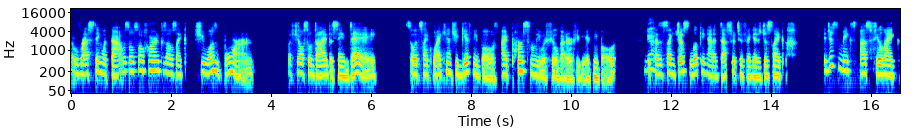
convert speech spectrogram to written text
resting with that was also hard because I was like, she was born, but she also died the same day. So it's like, why can't you give me both? I personally would feel better if you gave me both. Yeah. Because it's like just looking at a death certificate is just like, it just makes us feel like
